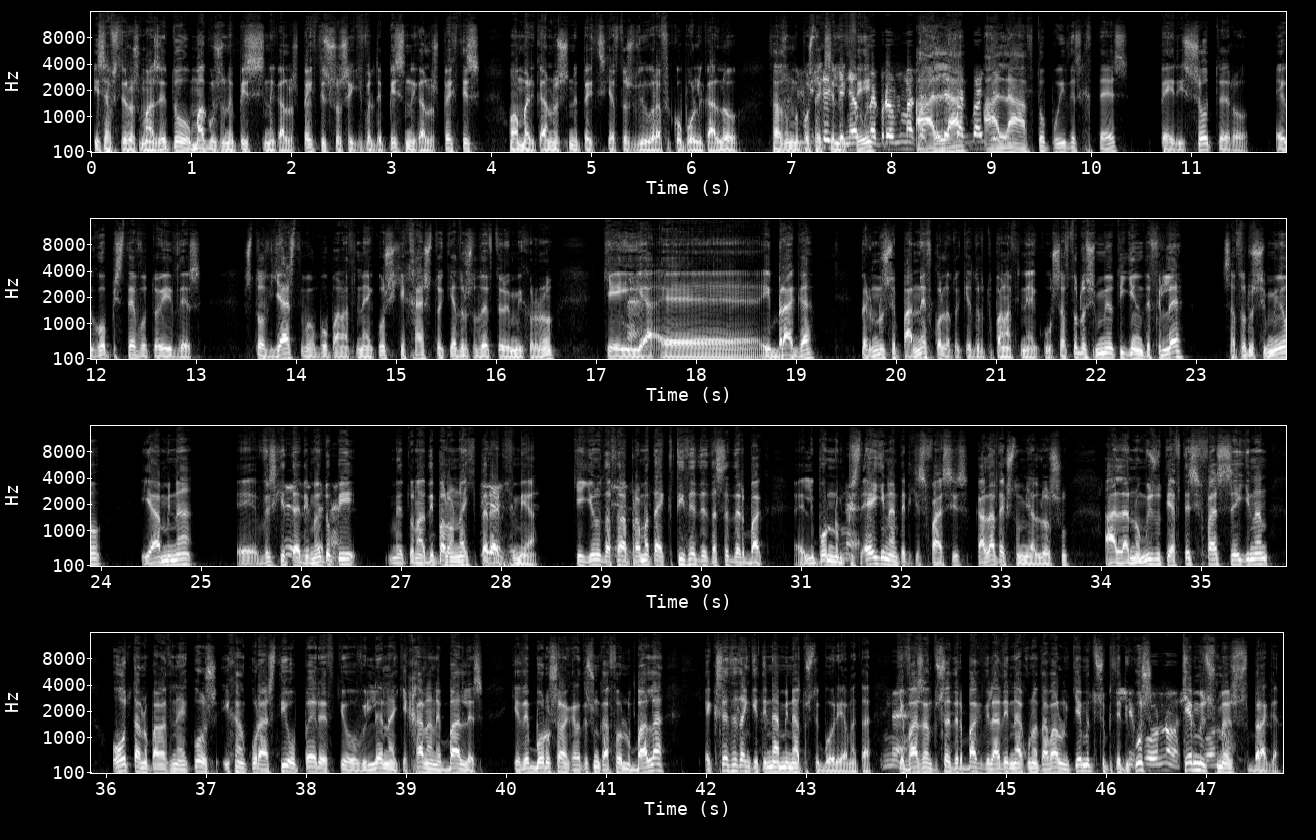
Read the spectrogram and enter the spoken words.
Είσαι αυστηρός μαζί του. Ο Μάγκουσον επίσης είναι καλός παίχτη. Ο Σέκεφελτ επίσης είναι καλός παίχτη. Ο Αμερικανός είναι παίχτη και αυτός βιογραφικό πολύ καλό. Θα δούμε πώς θα Εμείς δεν εξελιχθεί. έχουμε πρόβλημα σε Αλλά, center back, Βαγγέλη. αλλά αυτό που είδες χθες, περισσότερο εγώ πιστεύω το είδες στο διάστημα που ο Παναθηναϊκός είχε χάσει το κέντρο στο δεύτερο ημίχρονο και η, Ναι. ε, η Μπράγκα περνούσε πανεύκολα το κέντρο του Παναθηναϊκού. Σε αυτό το σημείο τι γίνεται, φιλέ, σε αυτό το σημείο η άμυνα ε, βρίσκεται Ναι, ναι, αντιμέτωπη με τον αντίπαλο να έχει υπεραριθμία. Και γίνονται αυτά τα πράγματα, εκτίθενται τα center back. Ε, λοιπόν, Ναι. πιστε- έγιναν τέτοιες φάσεις, καλά τα έχεις στο μυαλό σου, αλλά νομίζω ότι αυτές οι φάσεις έγιναν όταν ο Παναθηναϊκός είχαν κουραστεί ο Πέρεθ και ο Βιλένα και χάνανε μπάλες και δεν μπορούσαν να κρατήσουν καθόλου μπάλα, εξέθεταν και την άμυνά τους στην πορεία μετά. Ναι. Και βάζαν τους center back δηλαδή να έχουν να τα βάλουν και με τους επιθετικούς Συμφωνώ, και με τους συμφωνώ. μέσους Μπράγκα.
